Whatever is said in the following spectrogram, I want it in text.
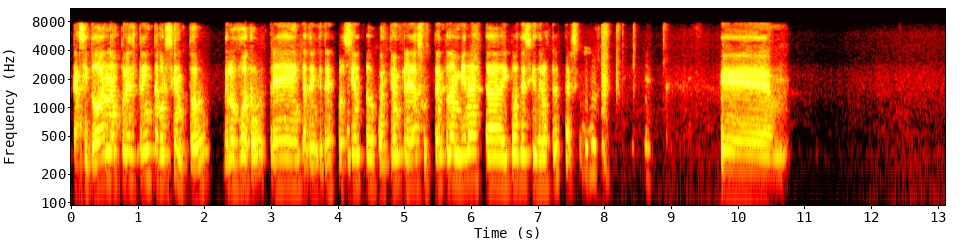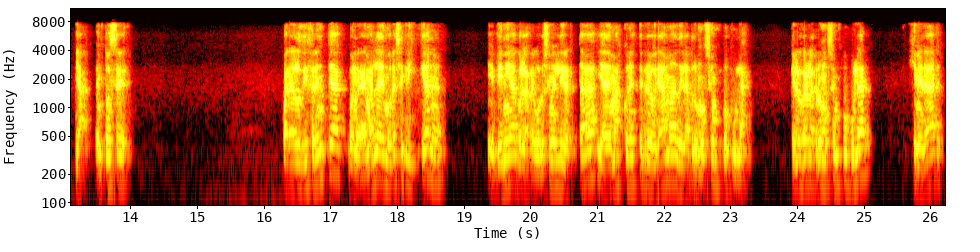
casi todos andan por el 30% de los votos, 30, 33%, cuestión que le da sustento también a esta hipótesis de los tres tercios. Eh, ya, entonces, para los diferentes, bueno, además la democracia cristiana eh, venía con la revolución en libertad y además con este programa de la promoción popular. ¿Qué es lo que es la promoción popular? Generar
